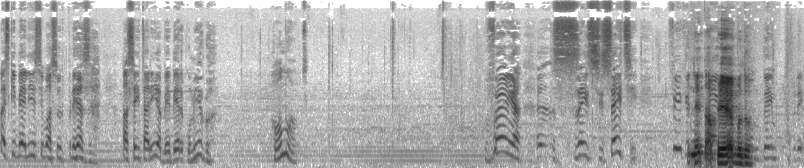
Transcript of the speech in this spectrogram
Mas que belíssima surpresa! Aceitaria beber comigo? Romuald? Venha! Sente-se, sente-se! Fique Nem tá comigo, bêbado. Contemple...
